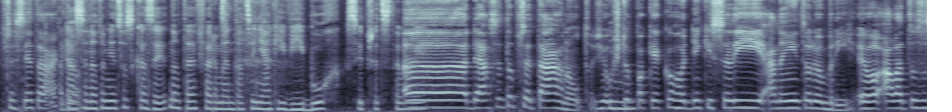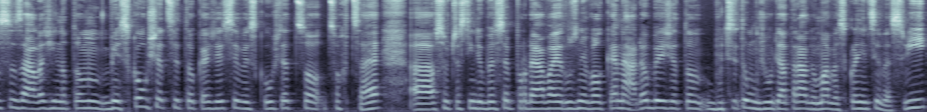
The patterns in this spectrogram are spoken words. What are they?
Přesně tak. A dá no. se na tom něco zkazit, na té fermentaci, nějaký výbuch si představuji? Uh, dá se to přetáhnout, že už to hmm. pak jako hodně kyselí a není to dobrý, jo, ale to zase záleží na tom vyzkoušet si to, každý si vyzkoušet, co, co chce. Uh, v současné době se prodávají různě velké nádoby, že to buď si to můžou dát teda doma ve sklenici ve svý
